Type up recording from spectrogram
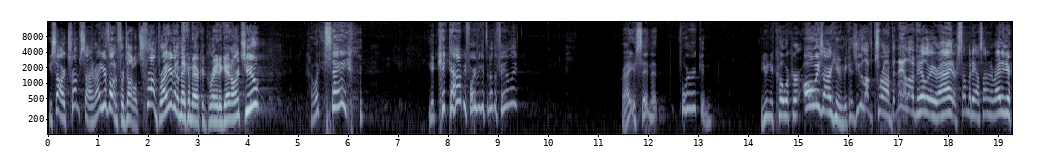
you saw our Trump sign, right? You're voting for Donald Trump, right? You're going to make America great again, aren't you? What do you say? You get kicked out before you even get to know the family? Right? You're sitting at work and you and your coworker are always arguing because you love Trump and they love Hillary, right? Or somebody else, I don't know, right? And you're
